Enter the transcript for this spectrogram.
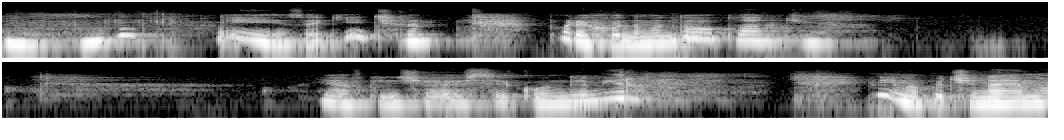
Мгм. І закінчили. Переходимо до планки. Я включаю секундомір. І ми починаємо,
